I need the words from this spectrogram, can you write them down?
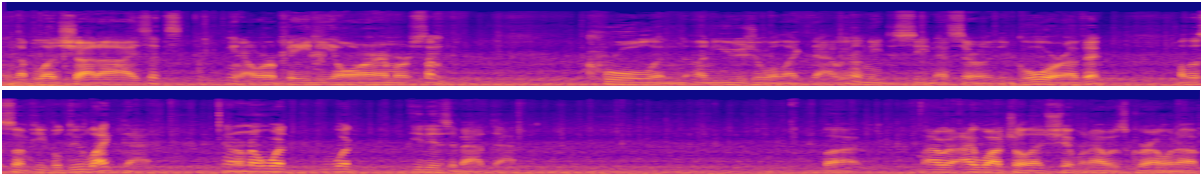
and the bloodshot eyes. That's, you know, or a baby arm or some cruel and unusual like that. We don't need to see necessarily the gore of it, although some people do like that. I don't know what what it is about that, but I, I watched all that shit when I was growing up.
